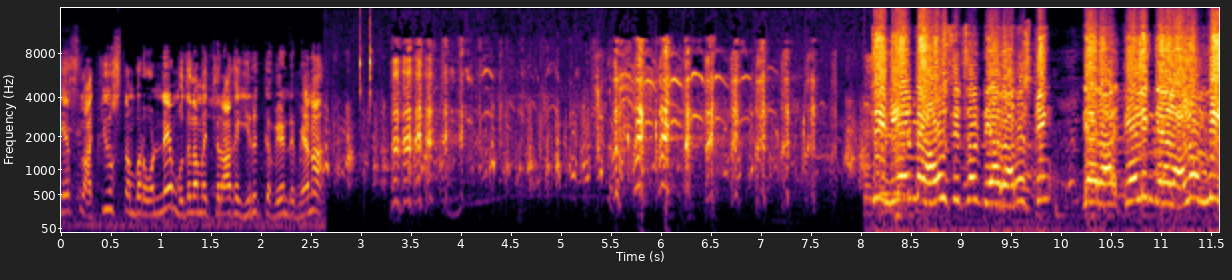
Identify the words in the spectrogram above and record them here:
கேஸ்ல அக்யூஸ் நம்பர் ஒன்னே முதலமைச்சராக இருக்க வேண்டும். ஏன்னா See, near my house itself, they are arresting. They are uh, telling they will allow me.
